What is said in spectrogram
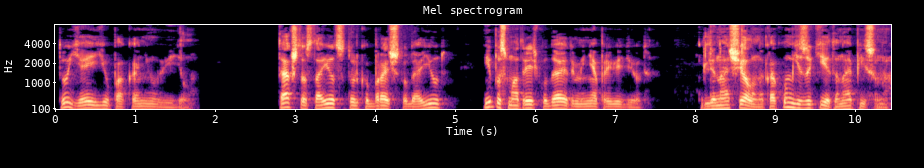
то я ее пока не увидел. Так что остается только брать, что дают, и посмотреть, куда это меня приведет. Для начала, на каком языке это написано?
